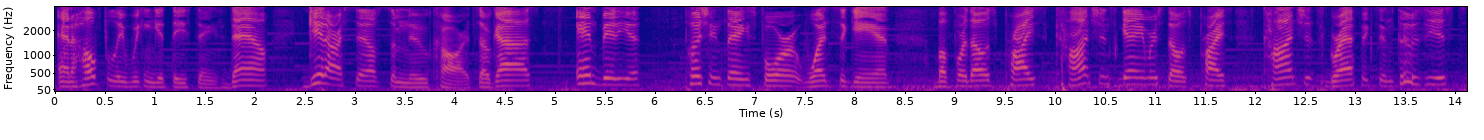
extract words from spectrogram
and hopefully we can get these things down, get ourselves some new cards. So guys, Nvidia pushing things forward once again. But for those price conscious gamers, those price conscious graphics enthusiasts,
